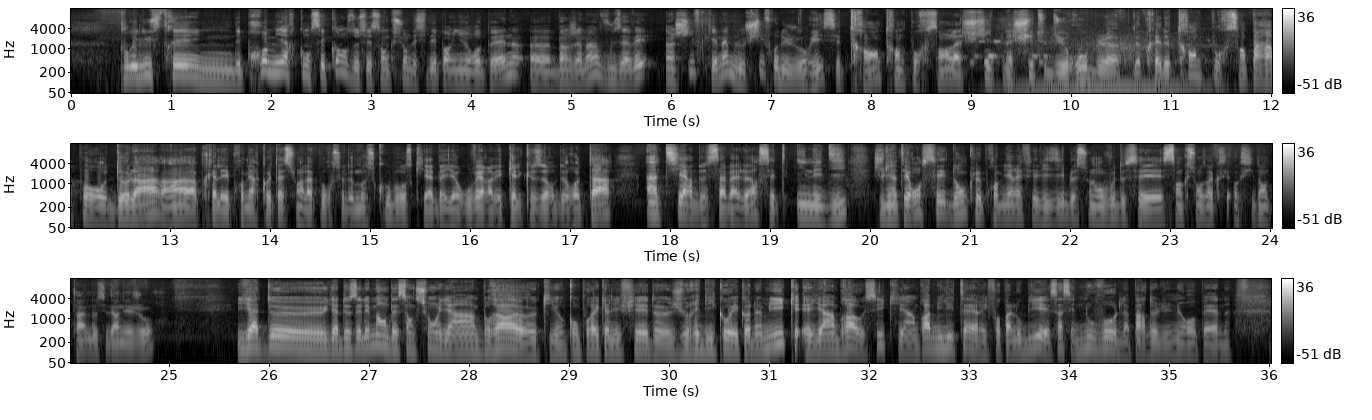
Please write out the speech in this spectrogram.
pour illustrer une des premières conséquences de ces sanctions décidées par l'Union européenne, euh, Benjamin, vous avez un chiffre qui est même le chiffre du jour. Oui, c'est 30, 30%, la chute, la chute du rouble de près de 30% par rapport au dollar, hein, après les premières cotations à la bourse de Moscou, bourse qui a d'ailleurs ouvert avec quelques heures de retard. Un tiers de sa valeur, c'est inédit. Julien Théron, c'est donc le premier effet visible, selon vous, de ces sanctions occidentales de ces derniers jours? Il y, a deux, il y a deux éléments des sanctions. Il y a un bras euh, qu'on pourrait qualifier de juridico-économique et il y a un bras aussi qui est un bras militaire, il ne faut pas l'oublier. Et ça, c'est nouveau de la part de l'Union européenne.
